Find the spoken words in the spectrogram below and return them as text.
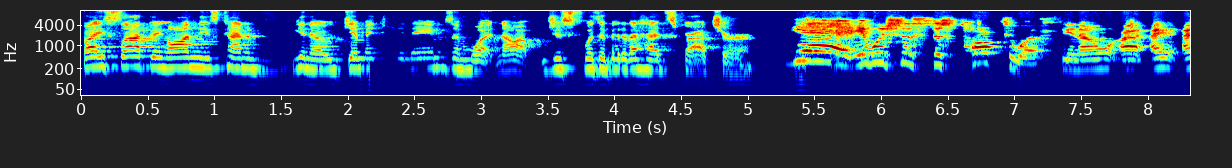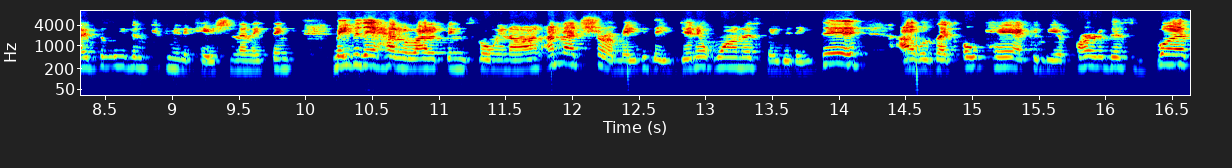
by slapping on these kind of, you know, gimmicky names and whatnot, just was a bit of a head scratcher. Yeah it was just just talk to us you know? I, I, I believe in communication and i think maybe they had a lot of things going on. I'm not sure. Maybe they didn't want us. Maybe they did. I was like okay i could be a part of this. But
